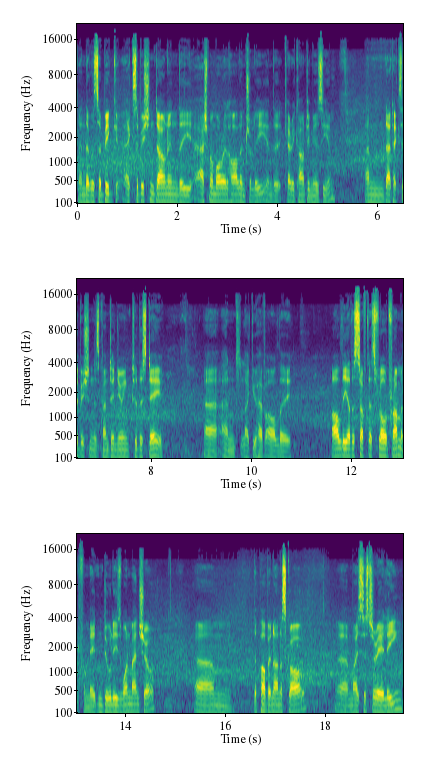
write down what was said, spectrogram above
Then there was a big exhibition down in the Ashe Memorial Hall in Tralee in the Kerry County Museum, and that exhibition is continuing to this day. Uh, and like you have all the all the other stuff that's flowed from it, from Aidan Dooley's one man show um, the pub in Annascaul. Uh, my sister Aileen,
